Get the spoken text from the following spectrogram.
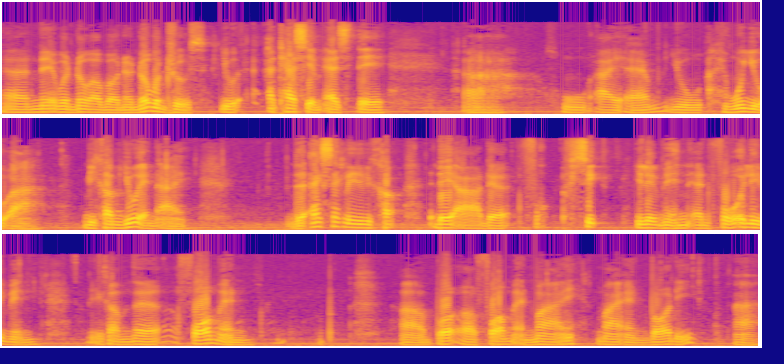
uh, never know about the noble truth. You attach him as the uh, who I am, you who you are, become you and I. The exactly become they are the six element and four element become the form and uh, bo- uh, form and mind, mind and body, uh,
